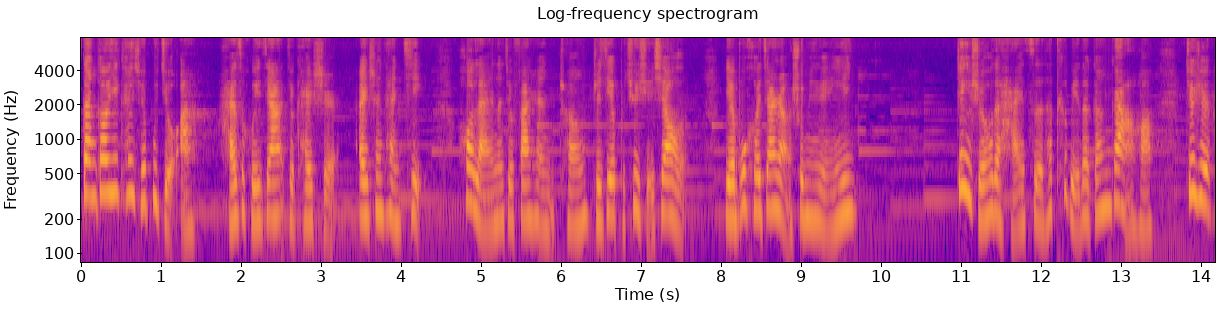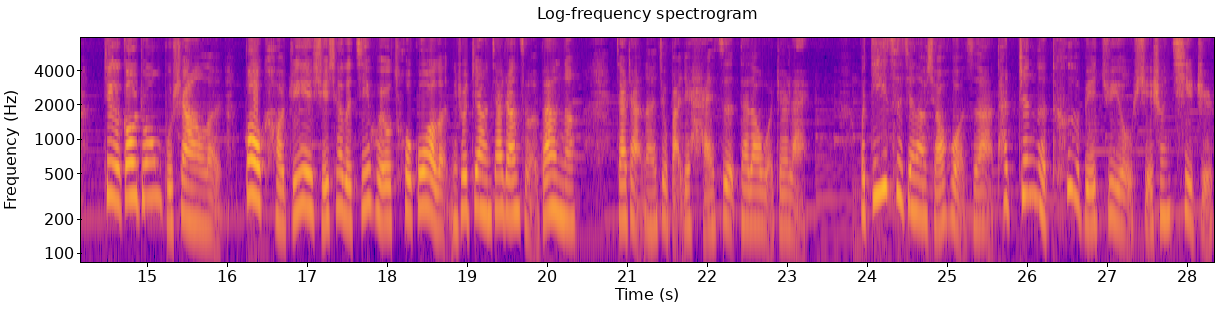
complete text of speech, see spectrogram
但高一开学不久啊，孩子回家就开始唉声叹气，后来呢，就发展成直接不去学校了，也不和家长说明原因。这个时候的孩子他特别的尴尬哈，就是这个高中不上了，报考职业学校的机会又错过了。你说这样家长怎么办呢？家长呢就把这孩子带到我这儿来。我第一次见到小伙子啊，他真的特别具有学生气质，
